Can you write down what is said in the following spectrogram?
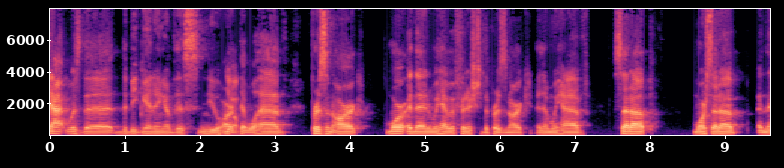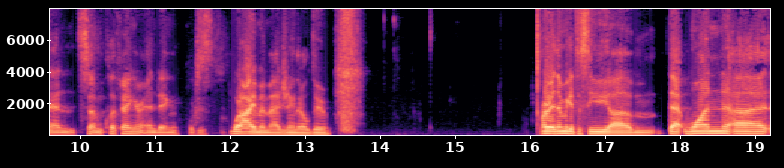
that was the the beginning of this new arc Yep. that we'll have prison arc more, and then we have a finish to the prison arc, and then we have setup, more setup, and then some cliffhanger ending, which is what I'm imagining they'll do. All right, then we get to see um, that one uh,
